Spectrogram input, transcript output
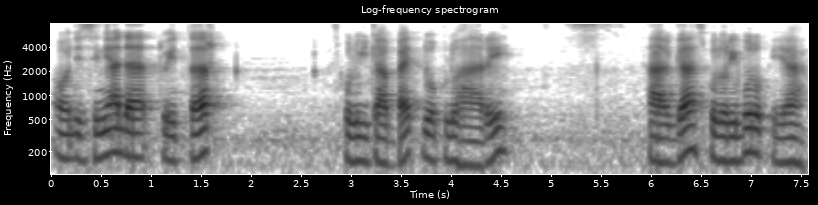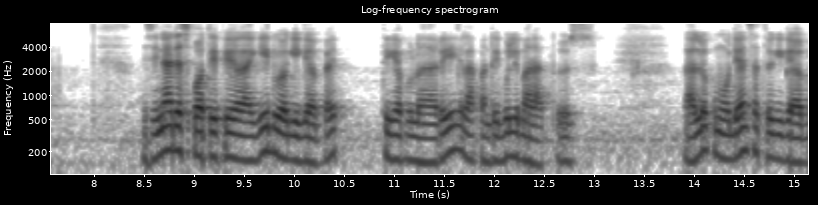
Oh, di sini ada Twitter 10 GB 20 hari harga Rp10.000. Di sini ada Spotify lagi 2 GB 30 hari 8.500. Lalu kemudian 1 GB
